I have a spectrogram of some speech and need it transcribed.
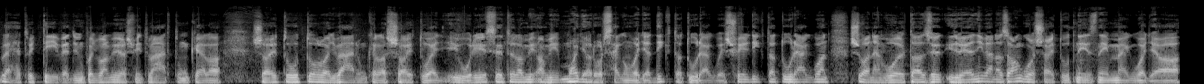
lehet, hogy tévedünk, vagy valami olyasmit vártunk el a sajtótól, vagy várunk el a sajtó egy jó részétől, ami, ami Magyarországon, vagy a diktatúrákban és féldiktatúrákban soha nem volt az idő. Nyilván az angol sajtót nézném meg, vagy a,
